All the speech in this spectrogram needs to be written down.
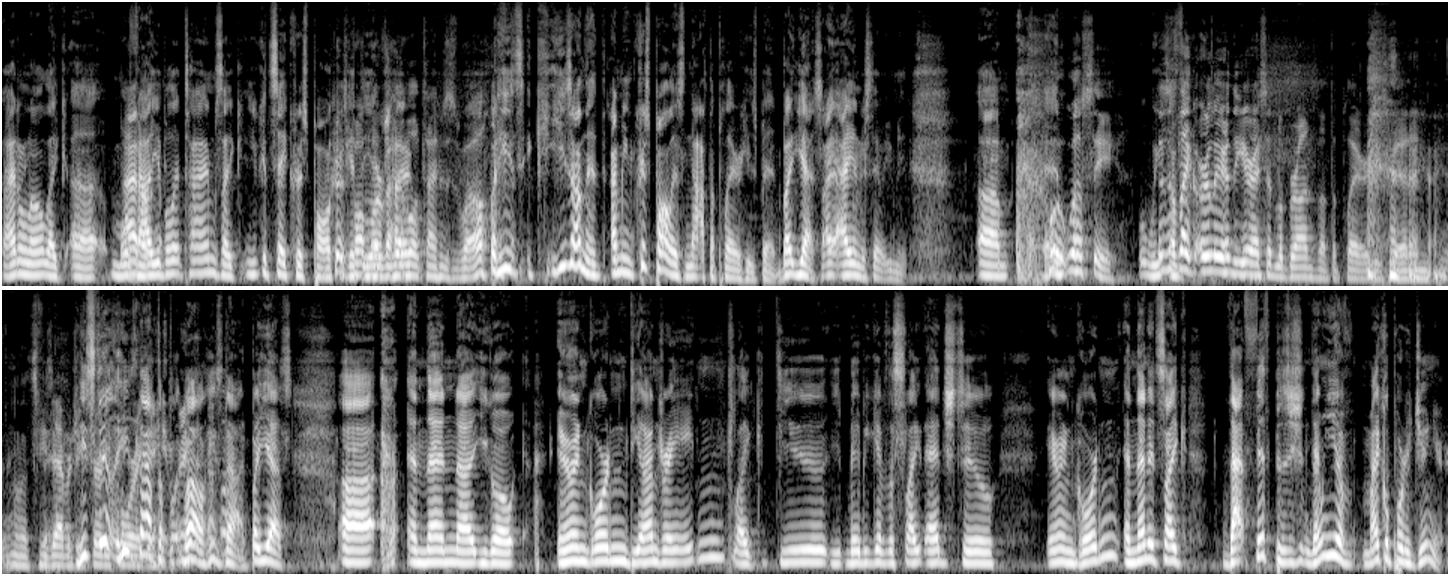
I don't know, like uh, more valuable at times. Like you could say Chris Paul Chris could get Paul the more edge there. valuable at times as well. but he's he's on the. I mean, Chris Paul is not the player he's been. But yes, I, I understand what you mean. we'll, we'll see. We- this is like earlier in the year. I said LeBron's not the player he's been, and he's averaging. He's still he's not the pl- right well now. he's not but yes, uh, and then uh, you go Aaron Gordon, DeAndre Ayton. Like, do you, you maybe give the slight edge to Aaron Gordon, and then it's like that fifth position. Then you have Michael Porter Jr.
